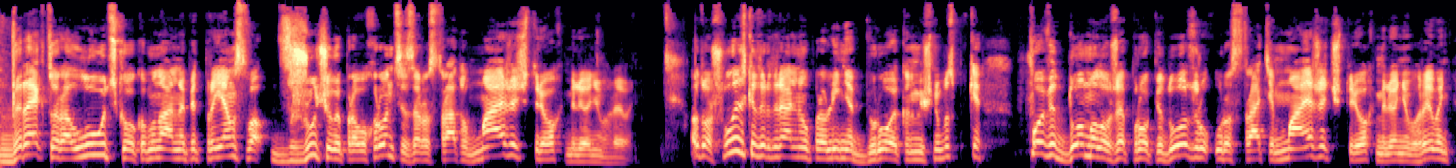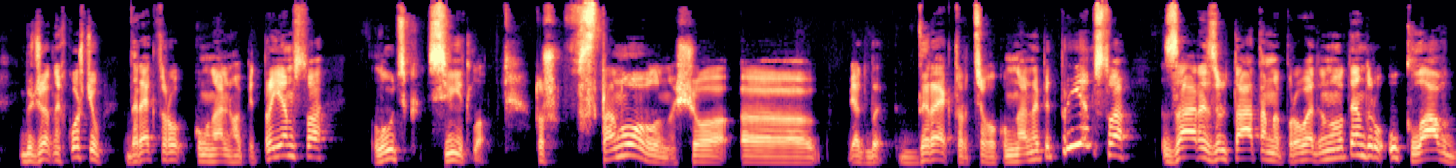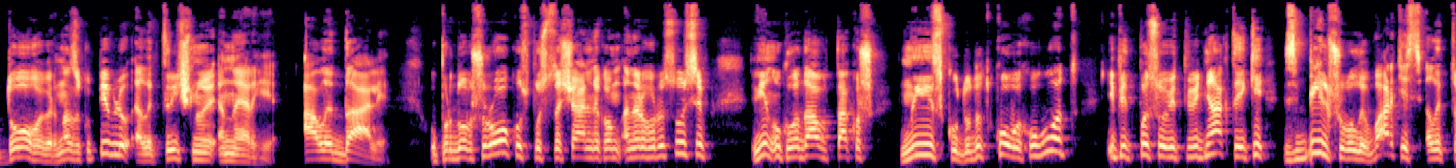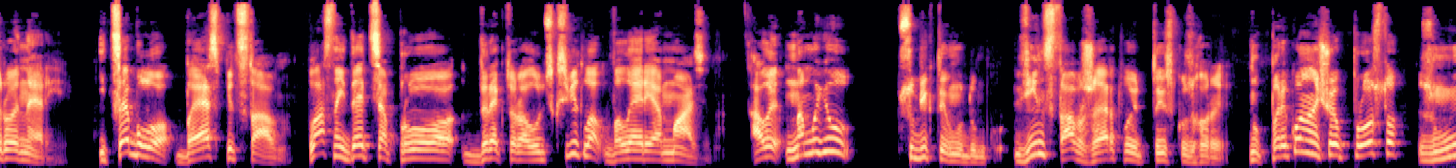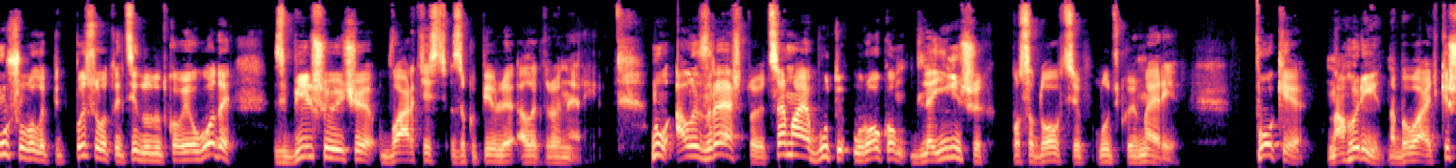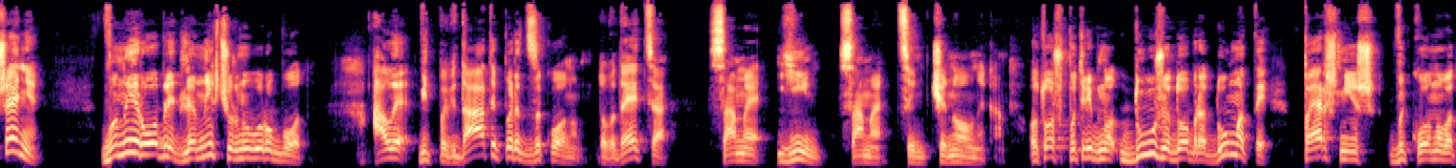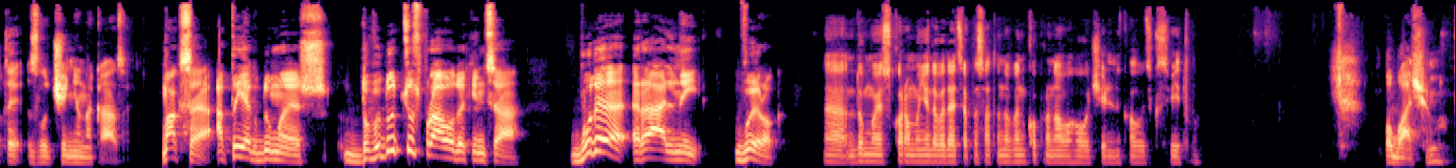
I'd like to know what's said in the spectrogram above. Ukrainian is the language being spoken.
Директора Луцького комунального підприємства вжучили правоохоронці за розтрату майже 4 мільйонів гривень. Отож, Волинське територіальне управління Бюро економічної безпеки повідомило вже про підозру у розтраті майже 4 мільйонів гривень бюджетних коштів директору комунального підприємства Луцьк Світло. Тож встановлено, що е, якби директор цього комунального підприємства за результатами проведеного тендеру уклав договір на закупівлю електричної енергії. Але далі, упродовж року, з постачальником енергоресурсів він укладав також низку додаткових угод і підписував відповідні акти, які збільшували вартість електроенергії. І це було безпідставно. Власне, йдеться про директора Луцьксвітла Валерія Мазіна. Але на мою суб'єктивну думку, він став жертвою тиску згори. Ну, переконаний, що його просто змушували підписувати ці додаткові угоди, збільшуючи вартість закупівлі електроенергії. Ну але зрештою, це має бути уроком для інших посадовців Луцької мерії. Поки на горі набивають кишені, вони роблять для них чорнову роботу. Але відповідати перед законом доведеться саме їм, саме цим чиновникам. Отож, потрібно дуже добре думати, перш ніж виконувати злочинні накази. Максе, а ти як думаєш, доведуть цю справу до кінця? Буде реальний вирок? Е, Думаю, скоро мені доведеться писати новинку про нового очільника Луцьк світло. Побачимо.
